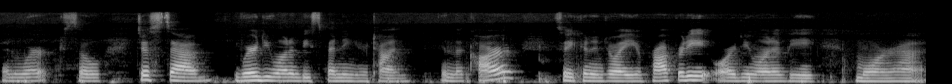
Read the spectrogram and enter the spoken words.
than work. So, just uh, where do you want to be spending your time? In the car, so you can enjoy your property, or do you want to be more uh,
